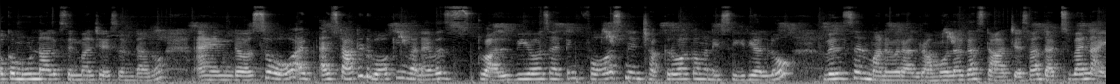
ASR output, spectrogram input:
ఒక మూడు నాలుగు సినిమాలు చేసి ఉంటాను and so I I started working one I was twelve years I think first నేను చక్రవాకం అనే సీరియల్లో విల్సన్ మనవరాలు రమోలాగా స్టార్ట్ చేశాను that's when I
